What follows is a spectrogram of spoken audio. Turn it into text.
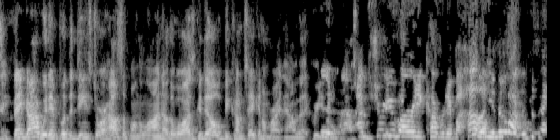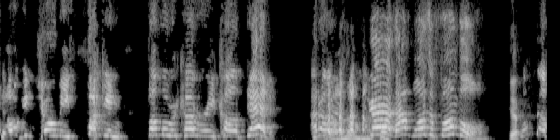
Hey, thank God we didn't put the deeds to our house up on the line. Otherwise, Goodell would become taking them right now. With that greedy Dude, little bastard. I'm sure you've already covered it, but how Well, the you know, fuck it- was that Ogunjobi fucking fumble recovery called dead? I don't. Oh, know. Yeah, that was a fumble. Yep. What the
